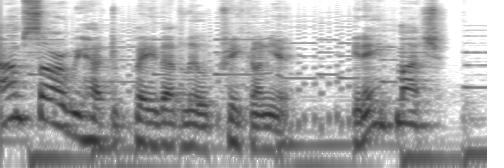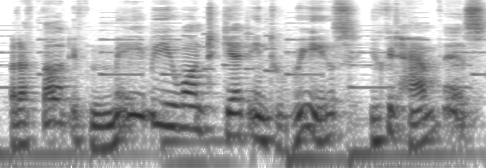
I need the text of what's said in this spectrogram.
I'm sorry we had to play that little trick on you. It ain't much, but I thought if maybe you want to get into wheels, you could have this.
